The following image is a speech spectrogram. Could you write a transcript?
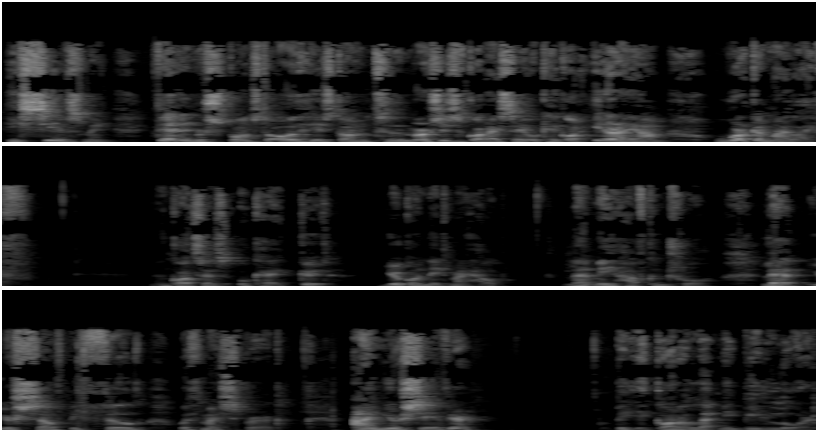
He saves me. Then in response to all he has done, to the mercies of God, I say, okay, God, here I am. Work in my life. And God says, okay, good. You're going to need my help. Let me have control. Let yourself be filled with my spirit. I'm your savior, but you gotta let me be Lord.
